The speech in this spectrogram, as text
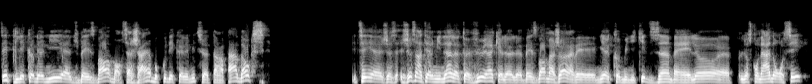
Puis l'économie euh, du baseball, bon, ça gère beaucoup d'économies, tu t'en parles. Donc, euh, juste en terminant, tu as vu hein, que le, baseball majeur avait mis un communiqué disant ben là, lorsqu'on a annoncé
